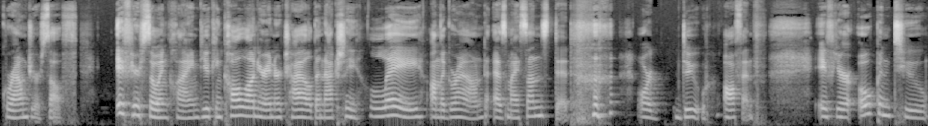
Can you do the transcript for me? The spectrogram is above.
ground yourself. If you're so inclined, you can call on your inner child and actually lay on the ground as my sons did or do often. If you're open to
